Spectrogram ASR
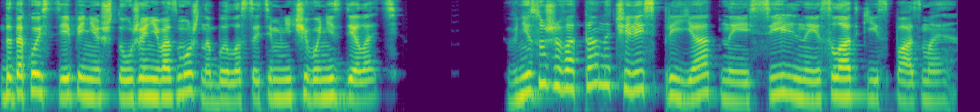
до такой степени, что уже невозможно было с этим ничего не сделать. Внизу живота начались приятные, сильные, сладкие спазмы.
